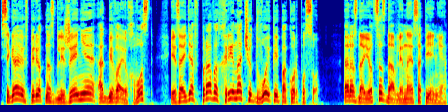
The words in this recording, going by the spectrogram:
сигаю вперед на сближение, отбиваю хвост и, зайдя вправо, хреначу двойкой по корпусу. Раздается сдавленное сопение.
